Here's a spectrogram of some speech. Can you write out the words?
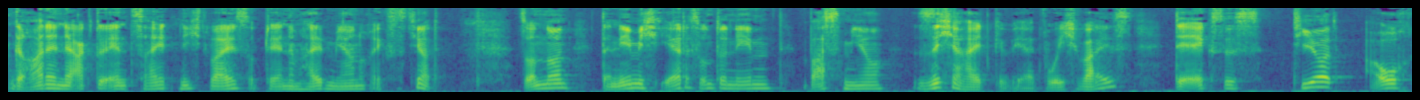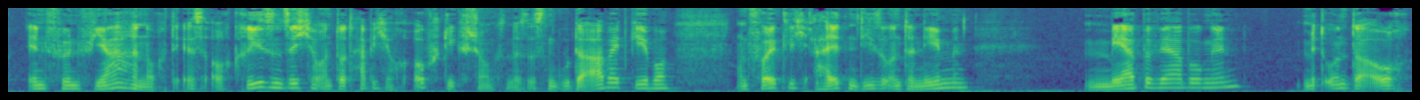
gerade in der aktuellen Zeit nicht weiß, ob der in einem halben Jahr noch existiert sondern dann nehme ich eher das Unternehmen, was mir Sicherheit gewährt, wo ich weiß, der existiert auch in fünf Jahren noch, der ist auch krisensicher und dort habe ich auch Aufstiegschancen. Das ist ein guter Arbeitgeber und folglich erhalten diese Unternehmen mehr Bewerbungen, mitunter auch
